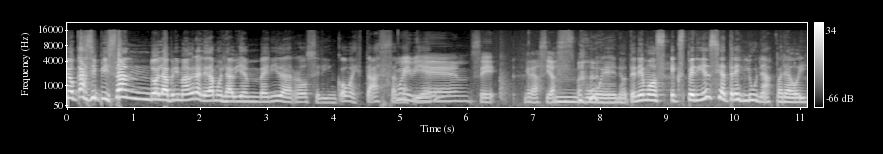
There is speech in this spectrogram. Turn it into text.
Bueno, casi pisando la primavera, le damos la bienvenida a Roselyn. ¿Cómo estás? ¿Andas Muy bien, sí, gracias. Mm, Bueno, tenemos experiencia tres lunas para hoy.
